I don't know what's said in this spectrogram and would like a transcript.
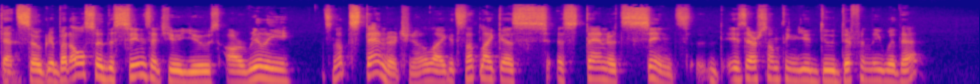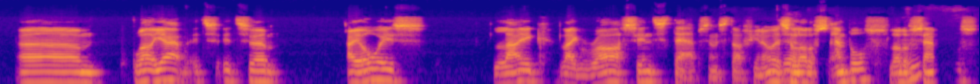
That's so great. But also the synths that you use are really. It's not standard, you know. Like it's not like a, a standard synth. Is there something you do differently with that? Um, well, yeah. It's it's. Um, I always like like raw synth steps and stuff. You know, it's yeah. a lot of samples, a lot mm-hmm. of samples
